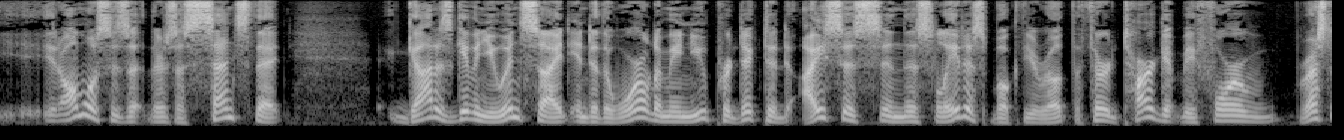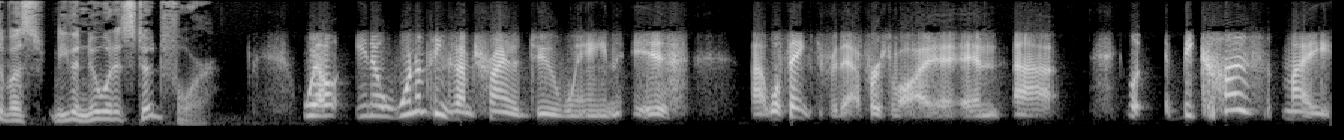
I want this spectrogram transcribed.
it almost is a, there's a sense that God has given you insight into the world. I mean, you predicted ISIS in this latest book that you wrote, The Third Target, before the rest of us even knew what it stood for. Well, you know, one of the things I'm trying to do, Wayne, is uh, well, thank you for that, first of all. And uh, look, because my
